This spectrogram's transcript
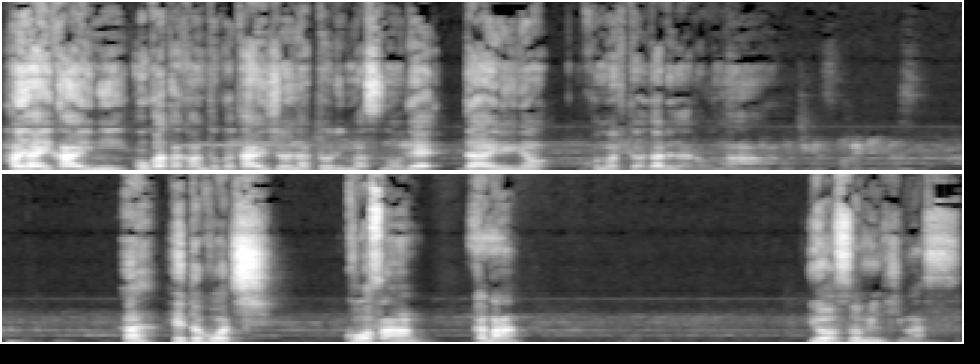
早い回に尾形監督が退場になっておりますので、代理のこの人は誰だろうな。あ？ヘッドコーチ、コウさん？かな？様子を見に来ます。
